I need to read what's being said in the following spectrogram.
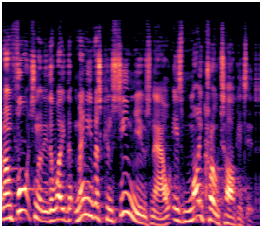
And unfortunately, the way that many of us consume news now is micro targeted.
